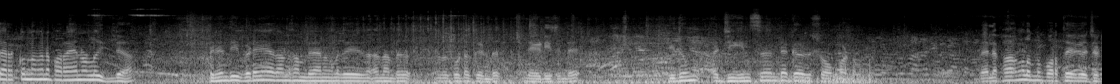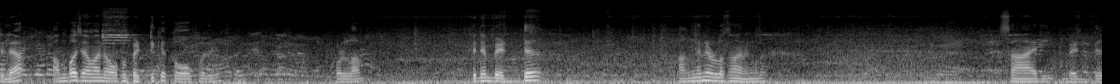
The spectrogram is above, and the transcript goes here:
തിരക്കൊന്നും അങ്ങനെ പറയാനുള്ളത് ഇല്ല. പിന്നെ എന്ത് ഇവിടെ ഏതാണ്ട് സംവിധാനങ്ങൾ ഏതാണ്ട് കൂട്ടൊക്കെ ഉണ്ട് ലേഡീസിന്റെ. ഇതും ജീൻസിന്റെ ഒക്കെ ഒരു ഷോപ്പാട്ടോ. വിലഭാഗങ്ങളൊന്നും പുറത്തേക്ക് വെച്ചിട്ടില്ല. അമ്പത് ശതമാനം ഓഫ് പെട്ടിക്കൊക്കെ ഓഫ് കൊള്ളാം. പിന്നെ ബെഡ് അങ്ങനെയുള്ള സാധനങ്ങൾ. സാരി ബെഡ്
